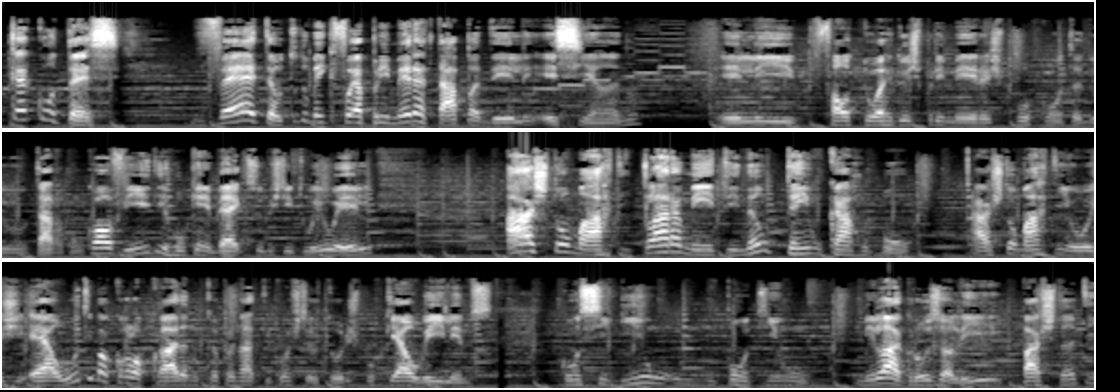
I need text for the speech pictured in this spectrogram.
O que acontece? Vettel, tudo bem que foi a primeira etapa dele esse ano. Ele faltou as duas primeiras por conta do. tava com Covid, Huckenberg substituiu ele. Aston Martin claramente não tem um carro bom. A Aston Martin hoje é a última colocada no campeonato de construtores, porque a Williams conseguiu um, pontinho milagroso ali, bastante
